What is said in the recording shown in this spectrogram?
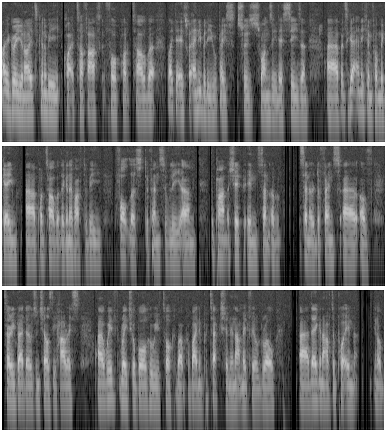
I agree. You know, it's going to be quite a tough ask for Port Talbot, like it is for anybody who faced Swansea this season. Uh, but to get anything from the game, uh, Port Talbot they're going to have to be faultless defensively. Um, the partnership in centre centre of defence uh, of Terry Beddoes and Chelsea Harris, uh, with Rachel Ball, who we've talked about providing protection in that midfield role. Uh, they're going to have to put in, you know,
